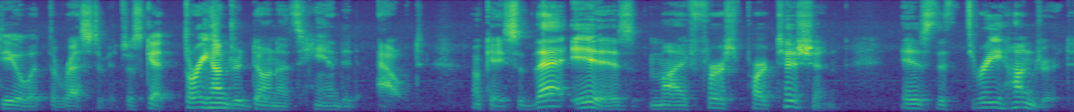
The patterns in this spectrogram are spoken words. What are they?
deal with the rest of it. Just get 300 donuts handed out. Okay, so that is my first partition, is the 300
